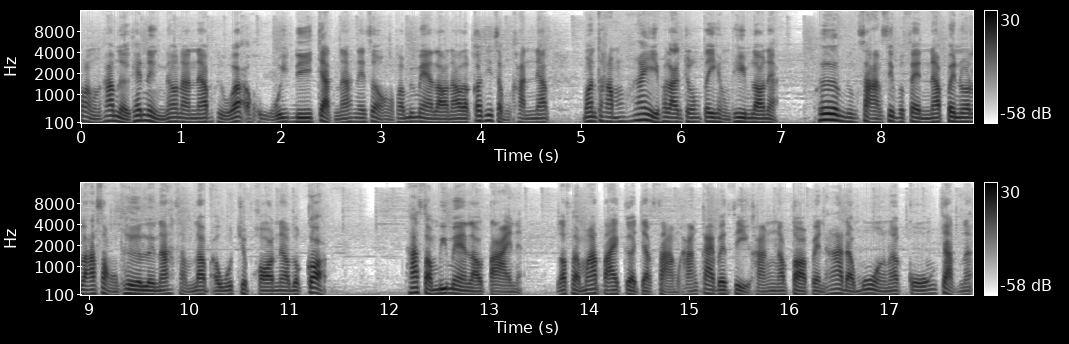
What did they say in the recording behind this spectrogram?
ฝั่งตรงข้ามเหลือแค่หนึ่งเท่านั้นนะครับถือว่าโอ้โหดีจัดนะในส่วนของซอมบี้แมนเรานะแล้วก็ที่สำคัญนะครับมันทำให้พลังโจมตีของทีมเราเนี่ยเพิ่มถึง 30%นะครับเป็นเวลา 2 เทิร์นเลยนะสำหรับอาวุธเฉพาะนะครับแล้วก็ถ้าซอมบี้แมนเราตายเนี่ย เราสามารถตายเกิดจาก 3 ครั้งกลายเป็น 4 ครั้ง นับต่อเป็น 5 ดาวม่วงนะ โกงจัดนะ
